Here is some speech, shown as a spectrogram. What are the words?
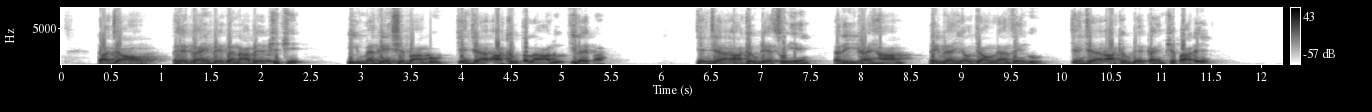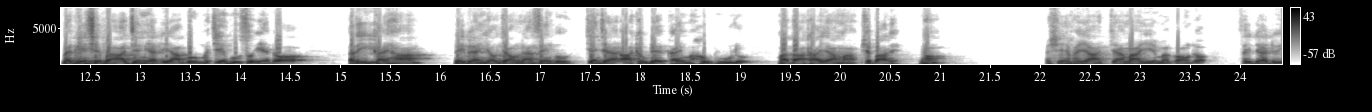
။ဒါကြောင့်ဘယ်ကိုင်းဘယ်ကဏပဲဖြစ်ဖြစ်ဤမဂ်ခင်၈ပါးကိုကျင့်ကြံအားထုတ်သလားလို့ကြည့်လိုက်ပါ။ ကျင့်ကြံအားထုတ်တယ်ဆိုရင်အဲ့ဒီဂိုင်းဟာနိဗ္ဗာန်ရောက်ကြောင်းလမ်းစဉ်ကိုကျင့်ကြံအားထုတ်တဲ့ဂိုင်းဖြစ်ပါတယ်။မဂ်ကင်၈ပါးအကျင့်မြတ်တရားကိုမကျင့်ဘူးဆိုရင်တော့အဲ့ဒီဂိုင်းဟာနိဗ္ဗာန်ရောက်ကြောင်းလမ်းစဉ်ကိုကျင့်ကြံအားထုတ်တဲ့ဂိုင်းမဟုတ်ဘူးလို့မှတ်သားထားရမှာဖြစ်ပါတယ်နော်။အရှင်ဖယားကျမ်းမာရေးမကောင်းတော့စိတ်ဓာတ်တွေ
